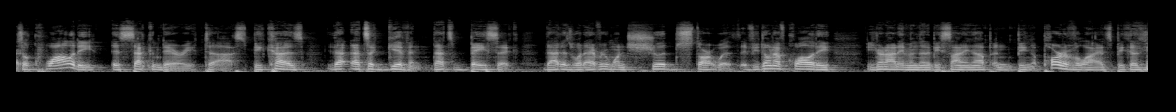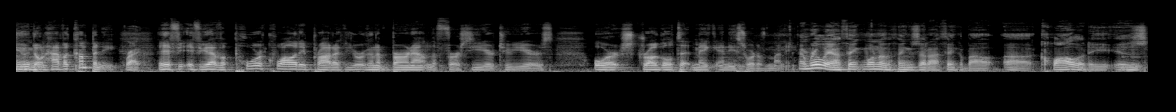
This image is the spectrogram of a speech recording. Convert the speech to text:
So quality is secondary to us because that, that's a given. That's basic. That is what everyone should start with. If you don't have quality, you're not even going to be signing up and being a part of Alliance because you don't have a company. Right. If, if you have a poor quality product, you're going to burn out in the first year, two years, or struggle to make any sort of money. And really, I think one of the things that I think about uh, quality is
